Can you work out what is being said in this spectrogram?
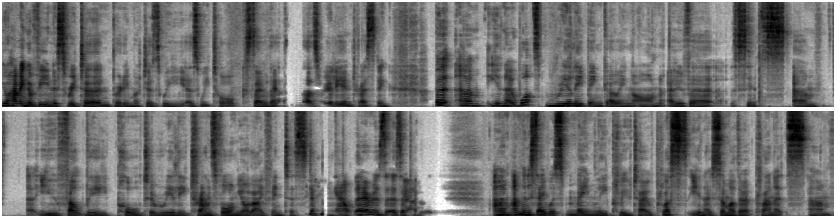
you're having a Venus return pretty much as we as we talk. So that that's really interesting. But um, you know what's really been going on over since um, uh, you felt the pull to really transform your life into stepping out there as as a yeah. poet. Um, I'm going to say was mainly Pluto, plus you know some other planets um,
